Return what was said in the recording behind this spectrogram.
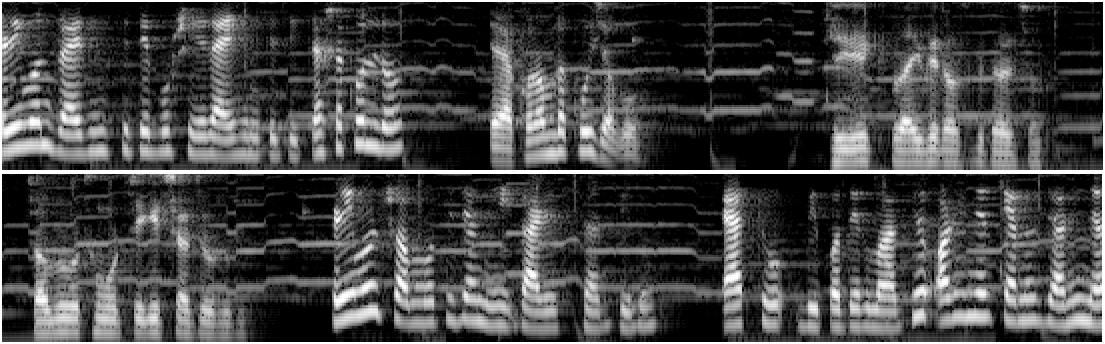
রিমন ড্রাইভিং সিটে বসে রায়হানকে জিজ্ঞাসা করল এখন আমরা কই যাব? ডিরেক্ট প্রাইভেট হসপিটালে চল। সর্বপ্রথম ওর চিকিৎসা জরুরি। রিমন সম্মতি জানিয়ে গাড়ি স্টার্ট দিল। এত বিপদের মাঝে অরিনের কেন জানি না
